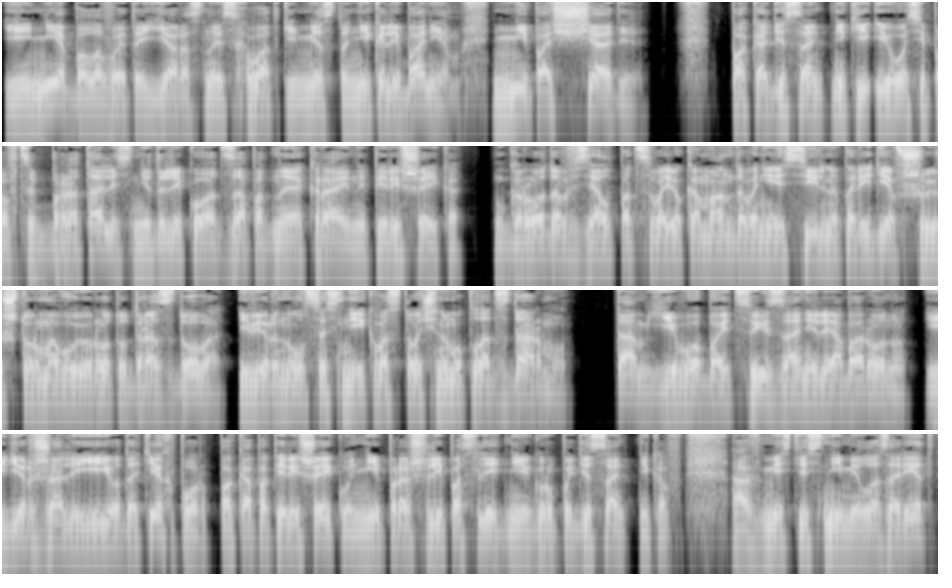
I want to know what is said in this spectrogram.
И не было в этой яростной схватке места ни колебаниям, ни пощаде. Пока десантники и осиповцы братались недалеко от западной окраины перешейка, Гродов взял под свое командование сильно поредевшую штурмовую роту Дроздова и вернулся с ней к восточному плацдарму. Там его бойцы заняли оборону и держали ее до тех пор, пока по перешейку не прошли последние группы десантников, а вместе с ними лазарет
